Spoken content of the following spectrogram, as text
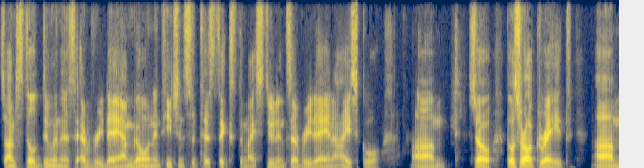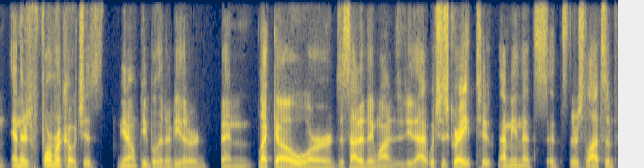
so I'm still doing this every day. I'm going and teaching statistics to my students every day in high school. Um, so those are all great. Um, and there's former coaches, you know, people that have either been let go or decided they wanted to do that, which is great too. I mean, that's it's there's lots of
